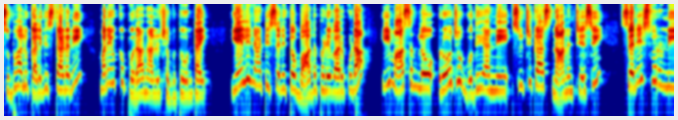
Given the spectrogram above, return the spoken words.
శుభాలు కలిగిస్తాడని మన యొక్క పురాణాలు చెబుతూ ఉంటాయి. ఏలినాటి శనితో బాధపడేవారు కూడా ఈ మాసంలో రోజు ఉదయాన్నే శుచిగా స్నానం చేసి శనీశ్వరుణ్ణి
